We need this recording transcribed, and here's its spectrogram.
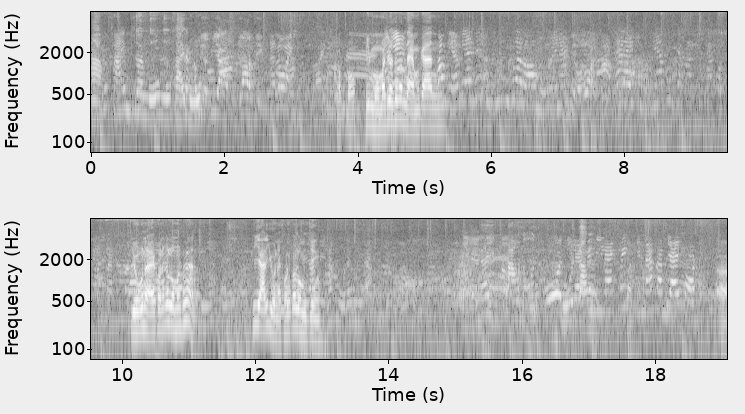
อะขายหมูช่วยหมูหมูขายหมูอร่อยครับผมพี่หมูมาช่วยทุกตำแหน่งเหมือนกันข้าวเหนียวเนี่ยนึ่งเพื่อรอหมูเลยนะเดี๋ยวอร่อยมากอะไรสูตรเนี้ยเพิ่งจะปรากฏการณ์มันอยู่ไหนคนก็ลุมเพื่อนๆพี่ยาที่อยู่ไหนคนก็ลุมจริง อนอ่า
